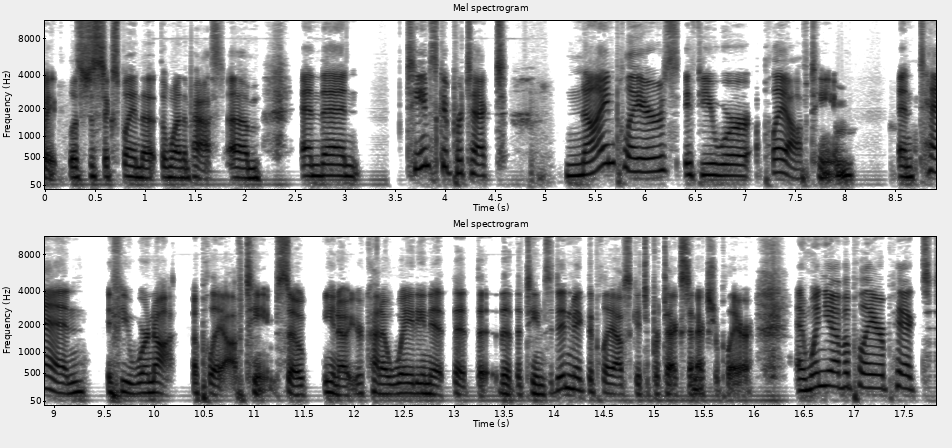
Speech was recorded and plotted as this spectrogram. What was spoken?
wait. Let's just explain the the one in the past. Um, and then teams could protect nine players if you were a playoff team, and ten if you were not a playoff team. So you know you're kind of waiting it that the, that the teams that didn't make the playoffs get to protect an extra player, and when you have a player picked,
